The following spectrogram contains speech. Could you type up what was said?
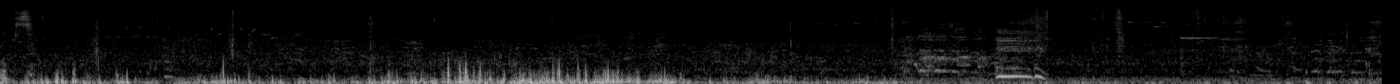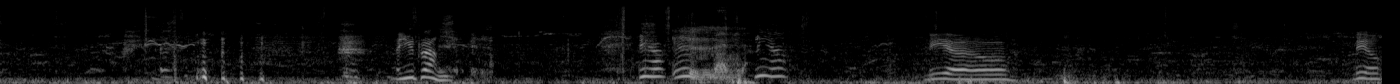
Oops. Are you drunk? Leo. Leo. Leo. Leo.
